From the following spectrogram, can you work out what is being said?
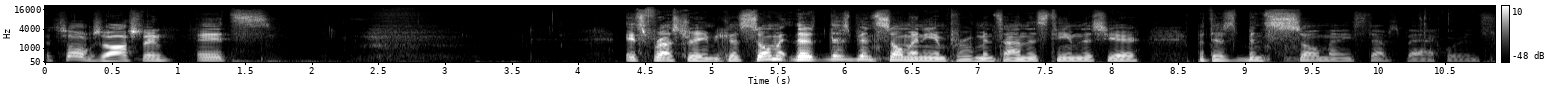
It's so exhausting. it's it's frustrating because so many there, there's been so many improvements on this team this year, but there's been so many steps backwards.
